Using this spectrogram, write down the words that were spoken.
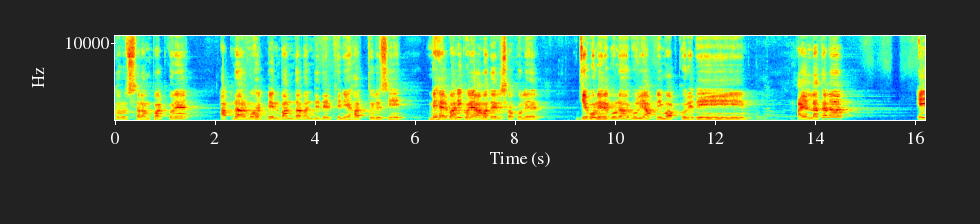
দরুদ সালাম পাঠ করে আপনার মোহেব্বেন বান্দা বান্দিদেরকে নিয়ে হাত তুলেছি। মেহরবানি করে আমাদের সকলের জীবনের গুণাগুলি আপনি মাফ করে দিন। আয় আল্লাহ তালা এই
